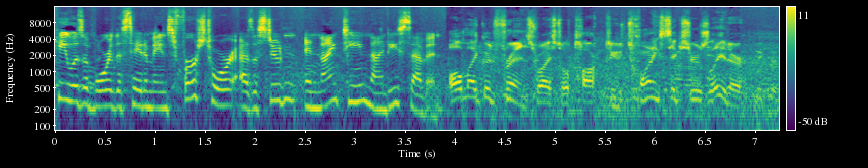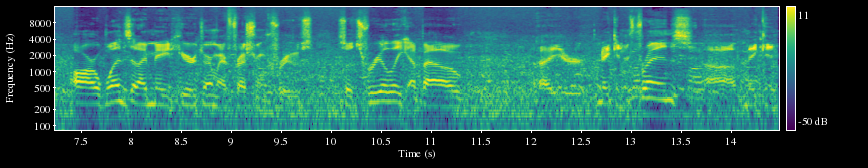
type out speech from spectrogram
He was aboard the state of Maine's first tour as a student in 1997. All my good friends who I still talk to 26 years later are ones that I made here during my freshman cruise. So it's really about uh, you're making friends, uh, making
